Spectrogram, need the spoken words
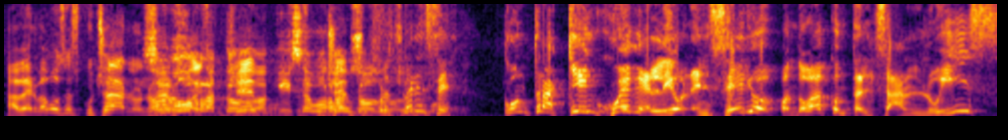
A ver, vamos a escucharlo, ¿no? se no, borra todo, aquí se borra todo. Pero espérese, ¿contra quién juega el León? ¿En serio? ¿Cuando va contra el San Luis?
